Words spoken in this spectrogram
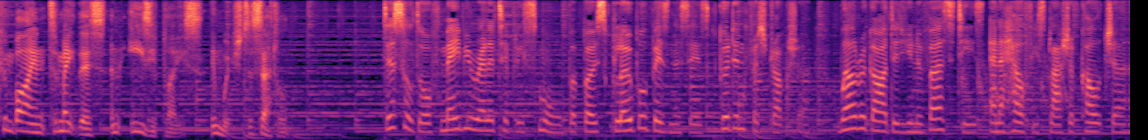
combine to make this an easy place in which to settle. Dusseldorf may be relatively small but boasts global businesses, good infrastructure, well regarded universities, and a healthy splash of culture.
